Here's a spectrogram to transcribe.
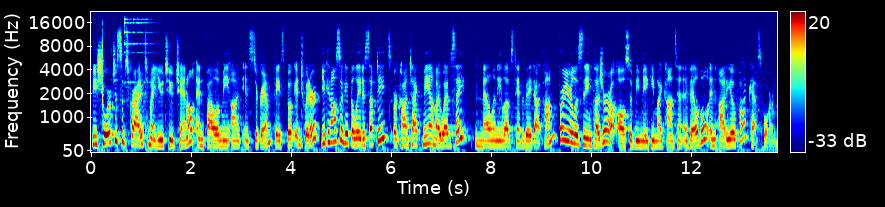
Be sure to subscribe to my YouTube channel and follow me on Instagram, Facebook, and Twitter. You can also get the latest updates or contact me on my website, melanielovestampabay.com. For your listening pleasure, I'll also be making my content available in audio podcast form.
